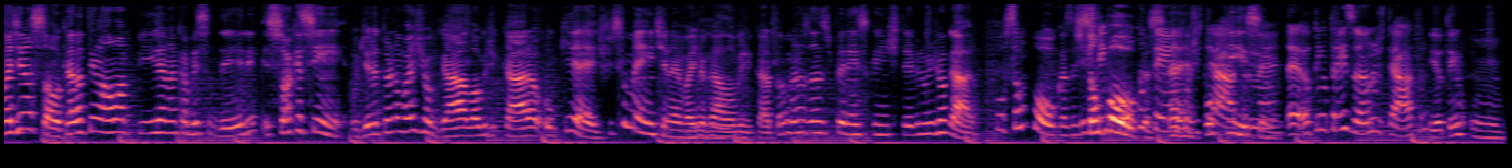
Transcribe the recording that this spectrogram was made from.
Imagina só, o cara tem lá uma pira na cabeça dele, só que assim, o diretor não vai jogar logo de cara o que é, dificilmente, né, vai jogar Uhum. logo de cara. Pelo menos nas experiências que a gente teve, não jogaram. Pô, São poucas. A gente São tem poucas, pouco tempo é, de teatro, né? É, eu tenho três anos de teatro. E eu tenho um.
